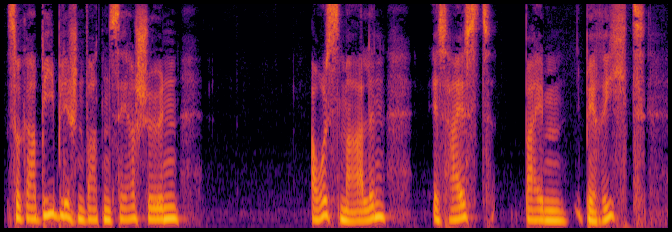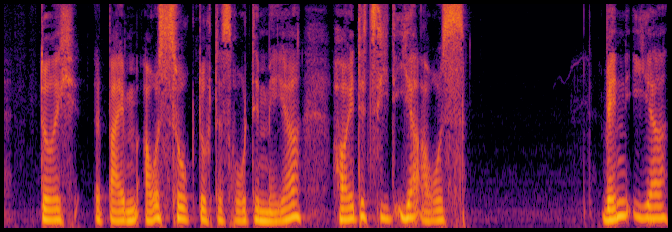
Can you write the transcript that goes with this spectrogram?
sogar biblischen Worten sehr schön ausmalen. Es heißt beim Bericht durch, beim Auszug durch das Rote Meer, heute zieht ihr aus. Wenn ihr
